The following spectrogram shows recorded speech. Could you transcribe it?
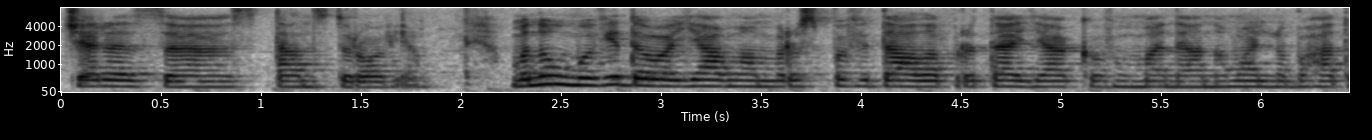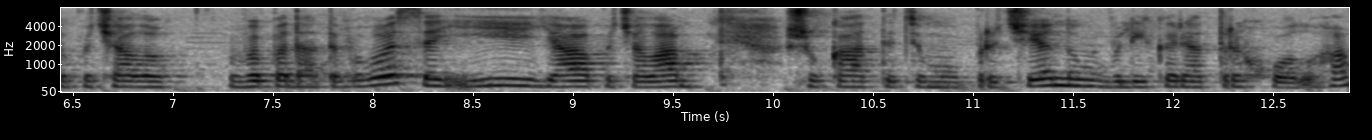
через е, стан здоров'я. В минулому відео я вам розповідала про те, як в мене аномально багато почало випадати волосся, і я почала шукати цьому причину в лікаря-трихолога.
